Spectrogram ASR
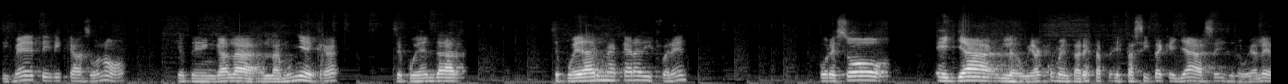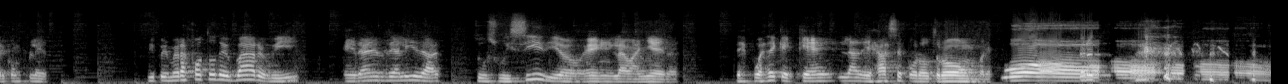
simétricas o no, que tenga la, la, muñeca, se pueden dar, se puede dar una cara diferente. Por eso ella, les voy a comentar esta, esta cita que ella hace y se lo voy a leer completo. Mi primera foto de Barbie era en realidad su suicidio en la bañera después de que Ken la dejase por otro hombre. ¡Wow!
